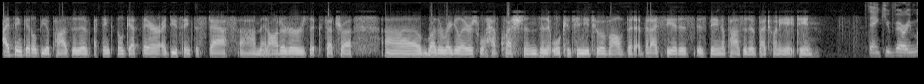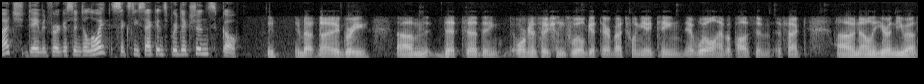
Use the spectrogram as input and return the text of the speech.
I think it'll be a positive. I think they'll get there. I do think the staff um, and auditors, et cetera, uh, other regulators will have questions and it will continue to evolve. But but I see it as, as being a positive by 2018. Thank you very much, David Ferguson, Deloitte. 60 seconds predictions. Go. About I agree um, that uh, the organizations will get there by 2018. It will have a positive effect, uh, not only here in the U.S.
